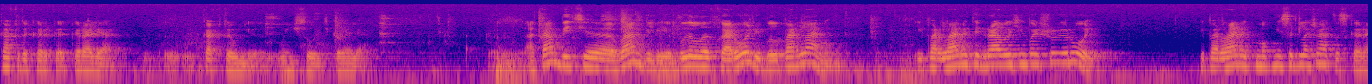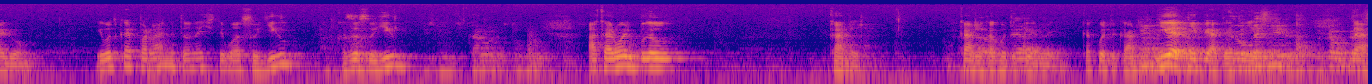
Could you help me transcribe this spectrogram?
Как это кор- короля, как это уни- уничтожить короля. А там ведь э, в Англии был король и был парламент. И парламент играл очень большую роль. И парламент мог не соглашаться с королем. И вот как парламент, он, значит, его осудил, засудил. Извините, король кто был? А король был Карл. Карл какой-то первый. Какой-то Карл. Нет, не пятый, это не. казнили, да?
